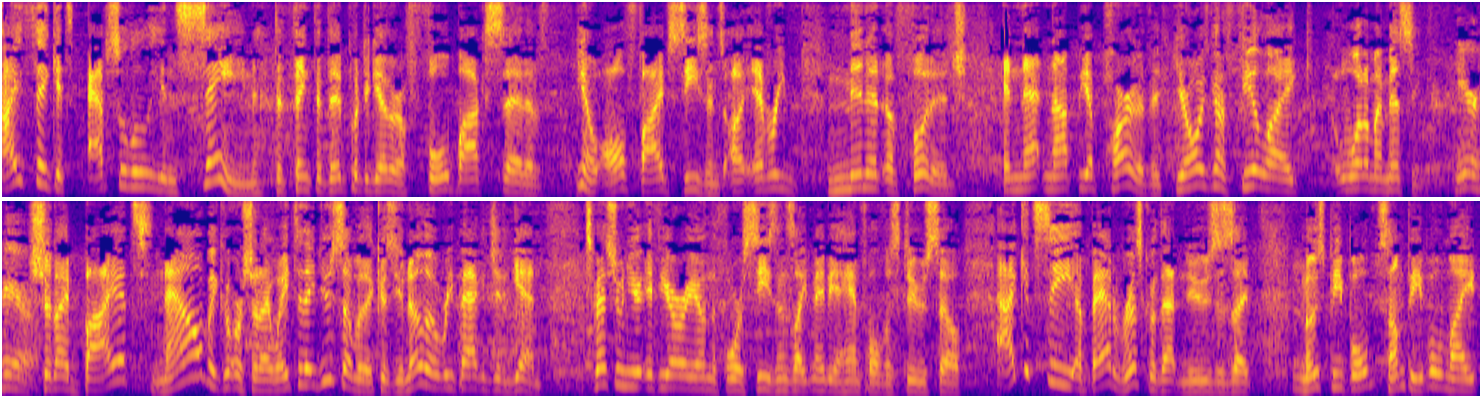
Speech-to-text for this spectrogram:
I think it's absolutely insane to think that they'd put together a full box set of, you know, all five seasons, uh, every minute of footage, and that not be a part of it. You're always going to feel like, what am I missing? Here, here. Should I buy it now, or should I wait till they do something with it? Because you know they'll repackage it again, especially when you if you already own the four seasons, like maybe a handful of us do. So I could see a bad risk with that news is that most people, some people, might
